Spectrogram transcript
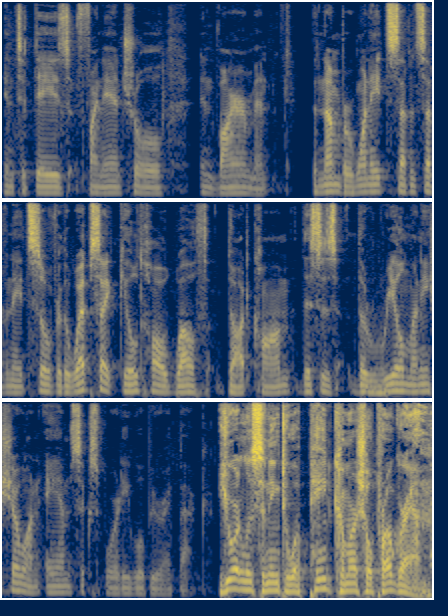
in today's financial environment. The number 18778 silver, the website guildhallwealth.com. This is the Real Money Show on AM 640. We'll be right back. You're listening to a paid commercial program.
